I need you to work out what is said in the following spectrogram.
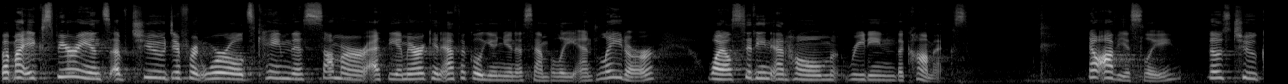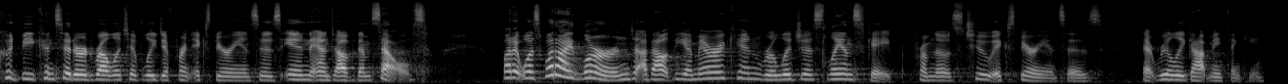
But my experience of two different worlds came this summer at the American Ethical Union Assembly and later while sitting at home reading the comics. Now, obviously, those two could be considered relatively different experiences in and of themselves. But it was what I learned about the American religious landscape from those two experiences that really got me thinking.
